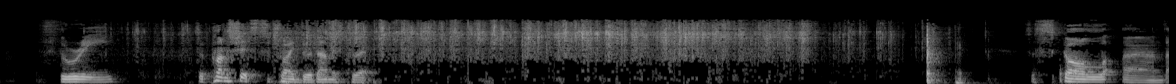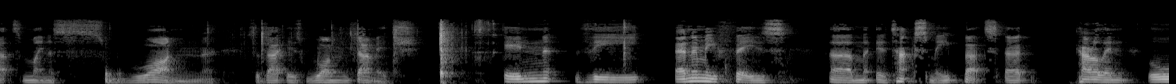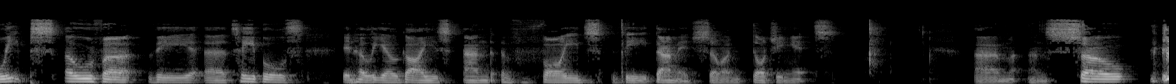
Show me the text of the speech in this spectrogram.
three. To punish it to try and do a damage to it. It's a skull, and that's minus one. So that is one damage. In the enemy phase, um, it attacks me, but uh, Carolyn leaps over the uh, tables in her Leo guise and avoids the damage. So I'm dodging it. Um, and so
